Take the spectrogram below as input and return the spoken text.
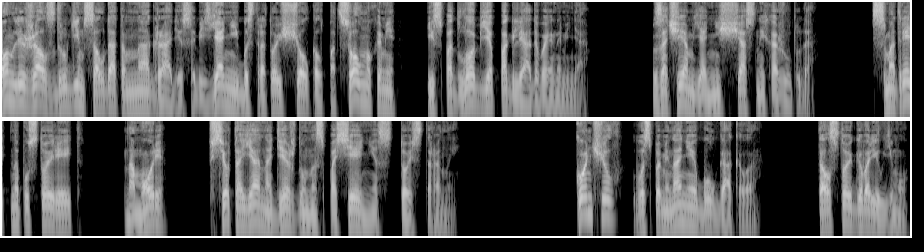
Он лежал с другим солдатом на ограде, с обезьяньей быстротой щелкал подсолнухами, из-под лобья поглядывая на меня. Зачем я, несчастный, хожу туда? Смотреть на пустой рейд, на море, все тая надежду на спасение с той стороны. Кончил воспоминания Булгакова. Толстой говорил ему,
